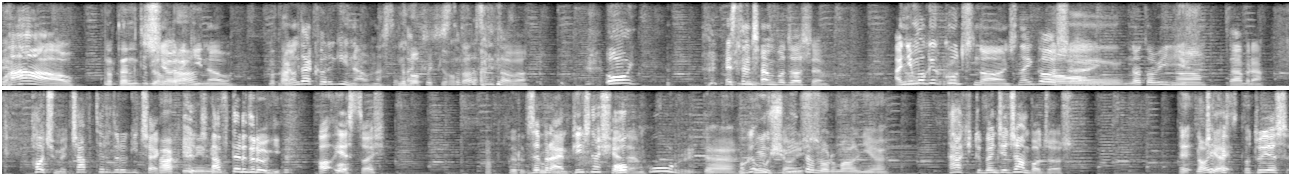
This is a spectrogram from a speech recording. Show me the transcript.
Wow! No ten Faktycznie wygląda... oryginał. No tak. Wygląda jak oryginał. Na 100%. No, tak, wygląda. 100%. Oj! Jestem Jumbo Joshem. A nie mogę kucnąć, najgorzej. O, no to widzisz. No, dobra. Chodźmy, chapter drugi czeka. Tak, nie, nie, nie. Chapter drugi. O, jest coś. Chapter. Zebrałem 5 na O 7. kurde. Mogę jest usiąść. winda normalnie. Tak, i tu będzie Jumbo Josh. Y, No czekaj, jest. bo tu jest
